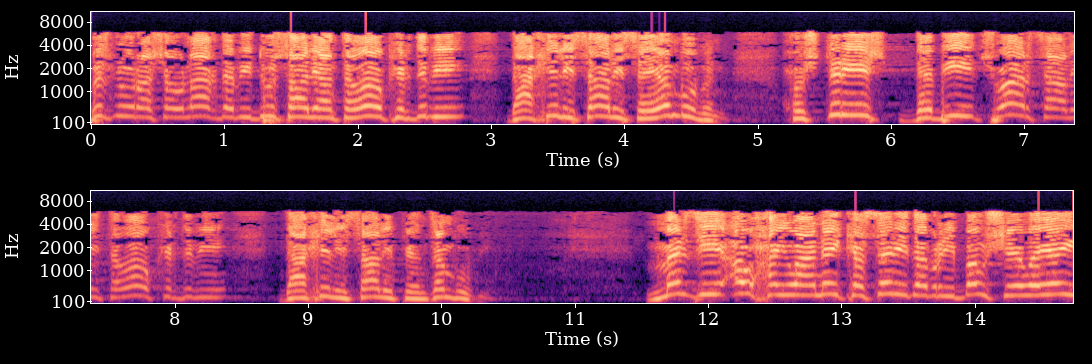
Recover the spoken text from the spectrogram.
بزن و ڕەشەوڵاق دەبی دوو ساڵیان تەواو کردبی داخلی ساڵی سەیەم بووبن. حشتریش دەبی چوار ساڵی تەواو کردبی داخلی ساڵی پێنجەم بووبی. مرزی ئەو حیوانەی کە سەری دەبڕی بەو شێوەیەی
